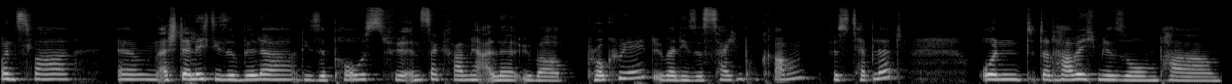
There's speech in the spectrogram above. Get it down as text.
Und zwar ähm, erstelle ich diese Bilder, diese Posts für Instagram ja alle über Procreate, über dieses Zeichenprogramm fürs Tablet. Und dort habe ich mir so ein paar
